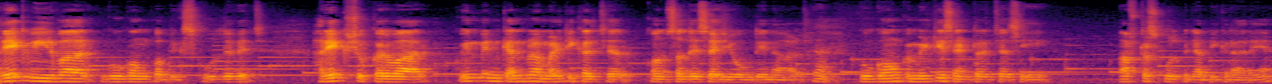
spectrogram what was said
ਹਰੇਕ ਵੀਰਵਾਰ ਗੂਗੋਂਗ ਪਬਲਿਕ ਸਕੂਲ ਦੇ ਵਿੱਚ ਹਰੇਕ ਸ਼ੁੱਕਰਵਾਰ ਕੁਇਨਬਿਨ ਕੈਨਬਰਾ ਮਲਟੀਕਲਚਰ ਕੌਂਸਲ ਦੇ ਸਹਿਯੋਗ ਦੇ ਨਾਲ ਹਾਂ ਗੂਗੋਂਗ ਕਮਿਊਨਿਟੀ ਸੈਂਟਰ 'ਚ ਅਸੀਂ ਆਫਟਰ ਸਕੂਲ ਪੰਜਾਬੀ ਕਰਾ ਰਹੇ ਹਾਂ।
